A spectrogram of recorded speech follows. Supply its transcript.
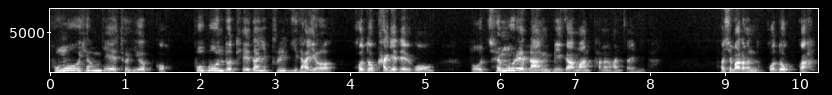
부모 형제의 덕이 없고 부부운도 대단히 불길하여 고독하게 되고 또 재물의 낭비가 많다는 한자입니다. 다시 말하면 고독과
